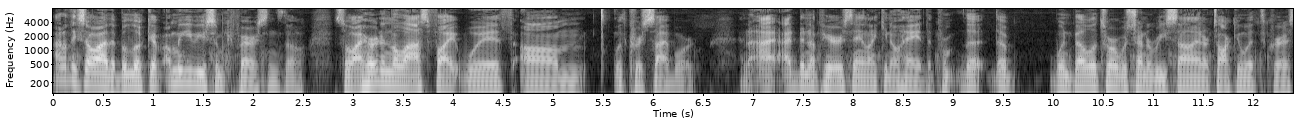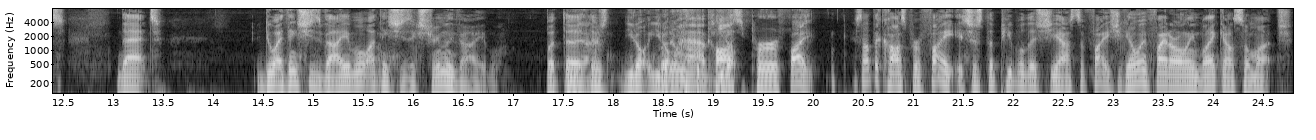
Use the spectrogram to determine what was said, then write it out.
I don't think so either. But look, if, I'm gonna give you some comparisons though. So I heard in the last fight with um with Cris Cyborg, and I, I'd been up here saying like you know, hey, the the the when Bellator was trying to re-sign or talking with Cris, that do I think she's valuable? I think she's extremely valuable. But the Yeah. there's you don't you but don't have the cost per fight. it's not the cost per fight. It's just the people that she has to fight. She can only fight Arlene Blencowe so much.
